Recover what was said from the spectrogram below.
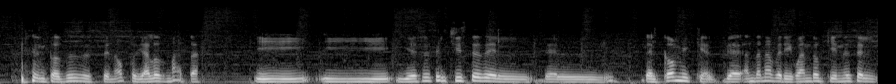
Entonces, este, no, pues ya los mata. Y, ese es el chiste del, del, cómic, que andan averiguando quién es el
